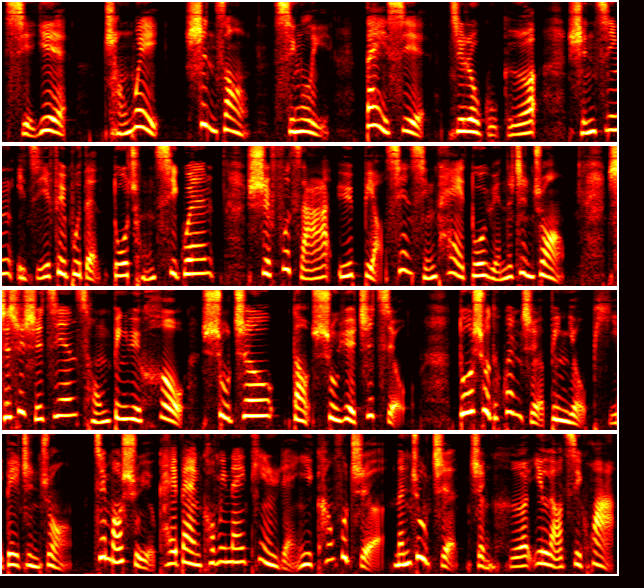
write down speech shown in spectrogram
血液、肠胃、肾脏、心理、代谢。肌肉、骨骼、神经以及肺部等多重器官，是复杂与表现形态多元的症状，持续时间从病愈后数周到数月之久，多数的患者并有疲惫症状。健保署有开办 COVID-19 染疫康复者门住诊整合医疗计划，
